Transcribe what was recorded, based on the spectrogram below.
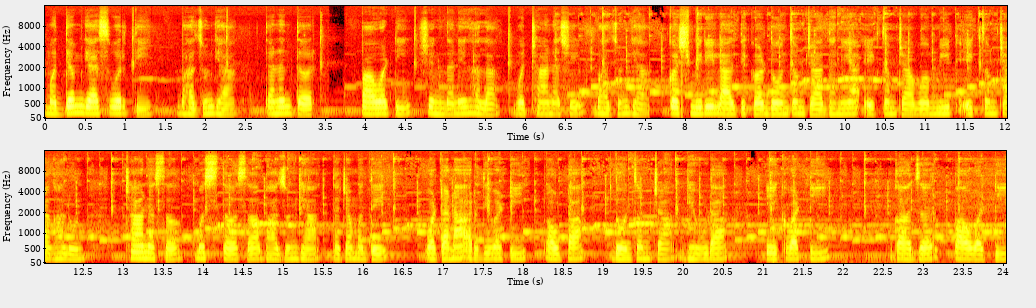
मध्यम गॅसवरती भाजून घ्या. त्यानंतर पाववाटी शेंगदाणे घाला व छान असे भाजून घ्या. कश्मीरी लाल तिखट दोन चमचा धनिया एक चमचा व मीठ एक चमचा घालून छान असं मस्त असं भाजून घ्या. त्याच्यामध्ये वटाणा अर्धी वाटी पावटा दोन चमचा घेवडा एक वाटी गाजर पाववाटी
